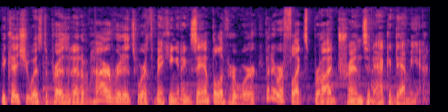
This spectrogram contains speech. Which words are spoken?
Because she was the president of Harvard, it's worth making an example of her work, but it reflects broad trends in academia.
